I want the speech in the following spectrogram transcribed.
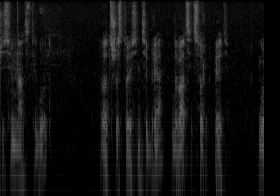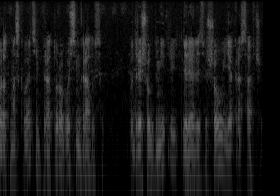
2017 год, 26 сентября, 20.45. Город Москва, температура 8 градусов. Кудряшов Дмитрий для реалити-шоу «Я красавчик».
